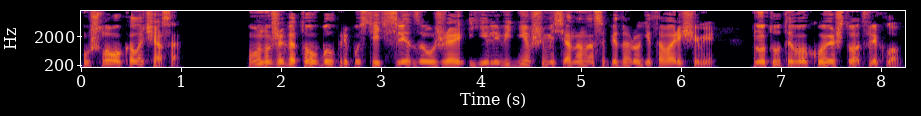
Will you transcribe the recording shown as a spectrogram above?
ушло около часа. Он уже готов был припустить вслед за уже еле видневшимися на насыпи дороги товарищами, но тут его кое-что отвлекло.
